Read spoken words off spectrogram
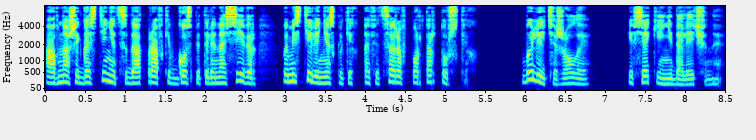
А в нашей гостинице до отправки в госпитале на север поместили нескольких офицеров порт-артурских. Были и тяжелые, и всякие недолеченные.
